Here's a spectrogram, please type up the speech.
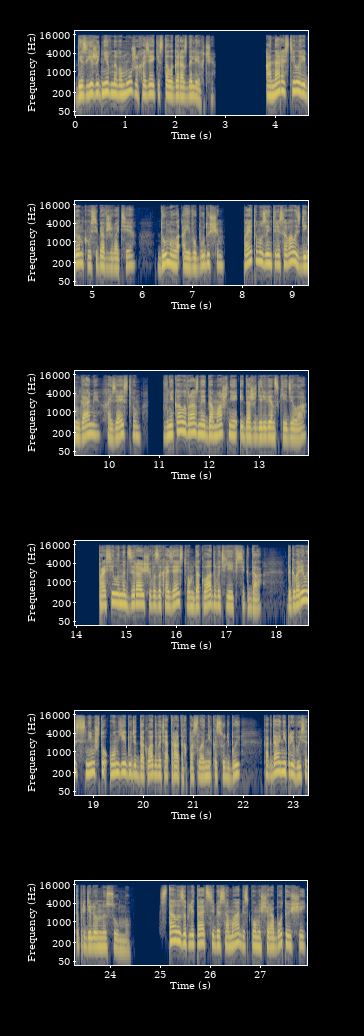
Без ежедневного мужа хозяйке стало гораздо легче. Она растила ребенка у себя в животе, думала о его будущем, поэтому заинтересовалась деньгами, хозяйством, вникала в разные домашние и даже деревенские дела, просила надзирающего за хозяйством докладывать ей всегда — договорилась с ним, что он ей будет докладывать о тратах посланника судьбы, когда они превысят определенную сумму. Стала заплетать себе сама, без помощи работающей,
